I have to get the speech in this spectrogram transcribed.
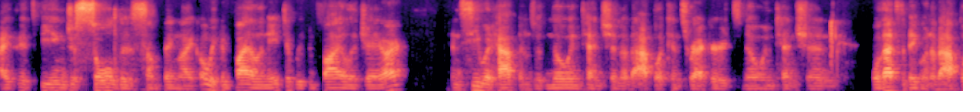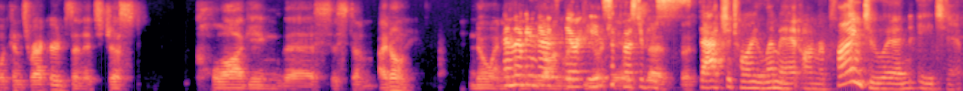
I, it's being just sold as something like oh we can file an atip we can file a jr and see what happens with no intention of applicants records no intention well that's the big one of applicants records and it's just clogging the system i don't know anything And I mean, there's, there what is DOJ supposed to be a says, statutory limit on replying to an ATIP.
